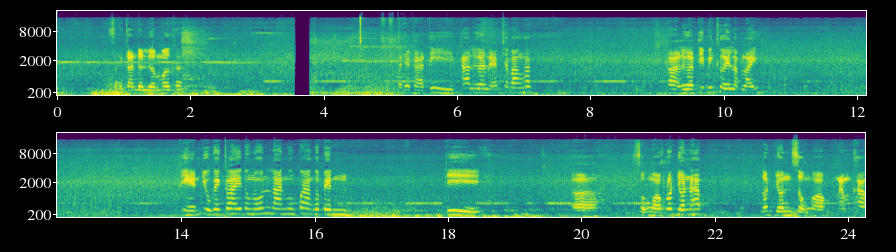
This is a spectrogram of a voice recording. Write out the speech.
ๆ สายการเดินเรือเมิร์กครับ บรรยากาศที่ท่าเรือแหลมฉบังครับท่าเรือที่ไม่เคยหลับไหล ที่เห็นอยู่ไกลๆตรงโน้นลานกว้างๆก็เป็นที่ส่งออกรถยนต์นะครับ รถยนต์ส่งออกนำเข้า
